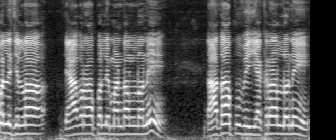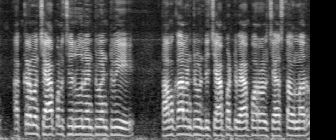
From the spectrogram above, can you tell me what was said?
పల్లి జిల్లా దేవరాపల్లి మండలంలోని దాదాపు వెయ్యి ఎకరాల్లోని అక్రమ చేపల చెరువులంటువంటివి తవ్వకాలంటువంటి చేపట్టి వ్యాపారాలు చేస్తూ ఉన్నారు.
